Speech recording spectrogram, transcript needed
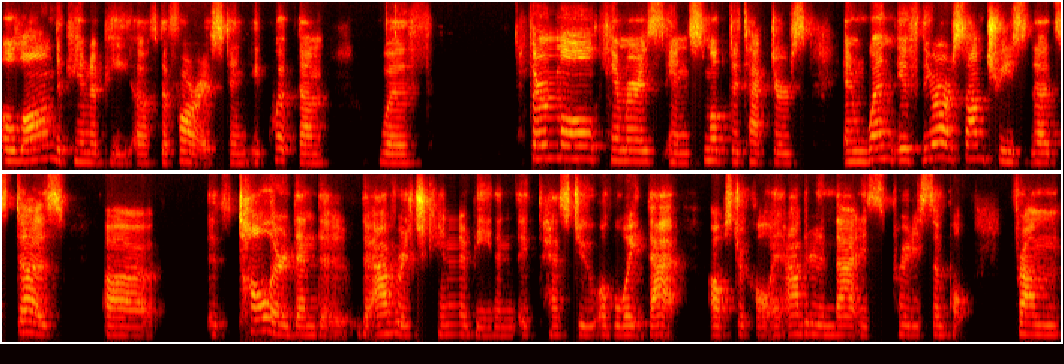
along the canopy of the forest and equip them with thermal cameras and smoke detectors. And when, if there are some trees that does, uh, it's taller than the, the average canopy, then it has to avoid that obstacle. And other than that, it's pretty simple. From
